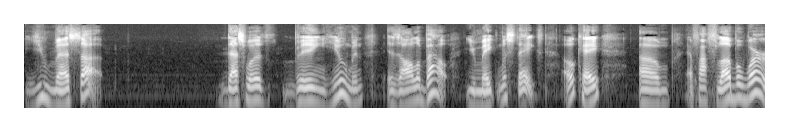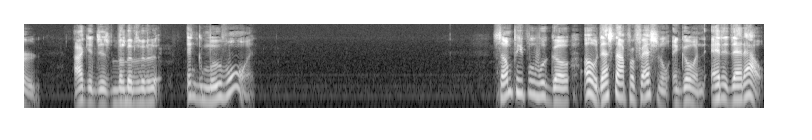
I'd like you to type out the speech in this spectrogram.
you mess up. That's what being human is all about. You make mistakes. Okay um, if i flub a word i could just blah, blah, blah, and move on. Some people would go, "Oh, that's not professional," and go and edit that out.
